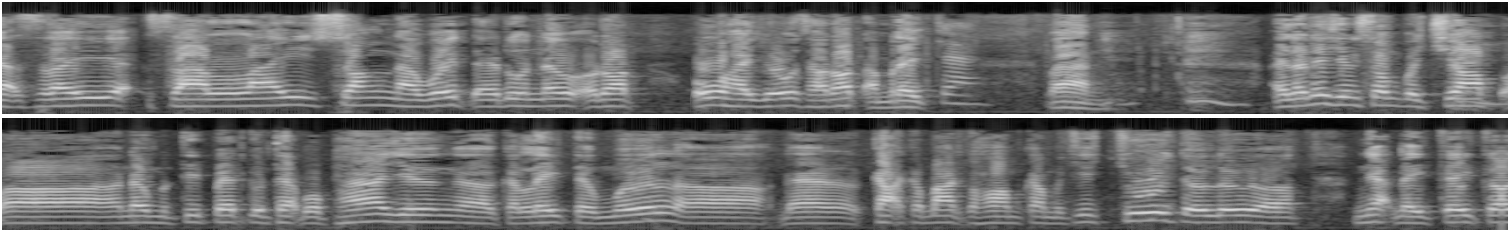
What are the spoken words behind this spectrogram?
អ្នកស្រីសាឡៃសង់ណាវេតដែលរស់នៅរដ្ឋអូហាយ៉ូសហរដ្ឋអាមេរិកចា៎បាទ ឥឡូវនេះយើងសូមបញ្ចប់នៅមន្ទីរពេទ្យគុណធបុផាយើងក៏លេខទៅមើលដែលកាកបាទក្រហមកម្ពុជាជួយទៅលើអ្នកដែលក្រីក្រ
